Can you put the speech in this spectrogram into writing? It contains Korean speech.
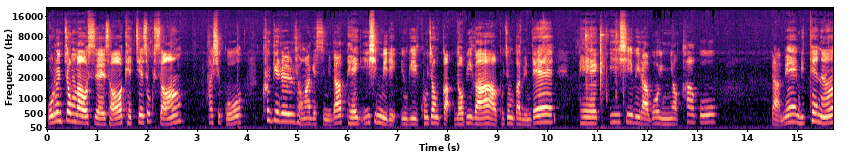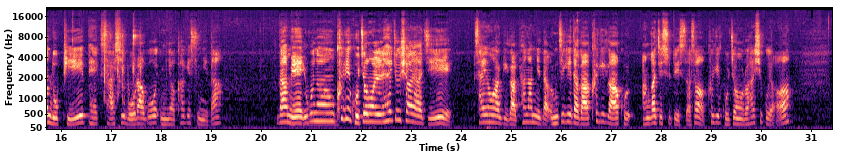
오른쪽 마우스에서 개체 속성 하시고 크기를 정하겠습니다. 120mm 여기 고정값 너비가 고정값인데 120이라고 입력하고 그 다음에 밑에는 높이 145라고 입력하겠습니다. 그 다음에 요거는 크기 고정을 해 주셔야지 사용하기가 편합니다. 움직이다가 크기가 고, 안 가질 수도 있어서 크기 고정으로 하시고요.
